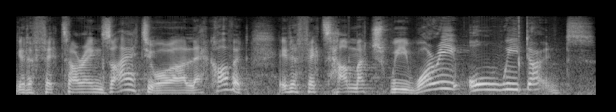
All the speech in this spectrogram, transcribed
It affects our anxiety or our lack of it. It affects how much we worry or we don't.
